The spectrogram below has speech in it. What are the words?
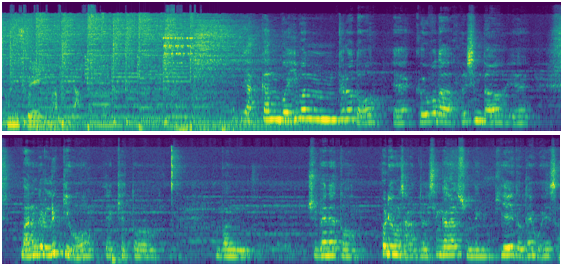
청소에 임합니다. 약간 뭐 힘은 들어도 예, 그거보다 훨씬 더 예, 많은 걸 느끼고 이렇게 또 한번 주변에 또 어려운 사람들 생각할 수 있는 기회도 되고 해서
